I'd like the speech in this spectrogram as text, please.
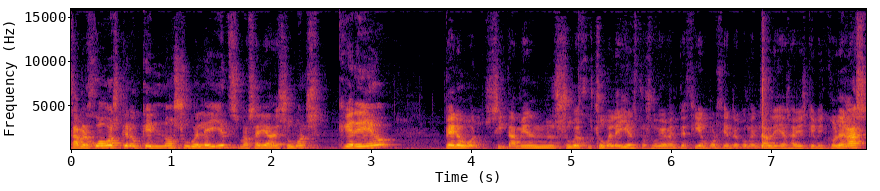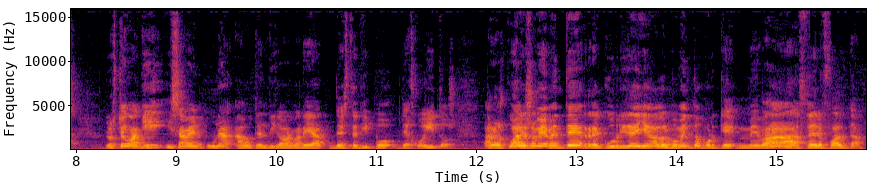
Hammer Juegos creo que no sube Legends, más allá de Summons, creo, pero bueno, si también sube, sube Legends, pues obviamente 100% recomendable, ya sabéis que mis colegas los tengo aquí y saben una auténtica barbaridad de este tipo de jueguitos, a los cuales obviamente recurriré llegado el momento porque me va a hacer falta.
